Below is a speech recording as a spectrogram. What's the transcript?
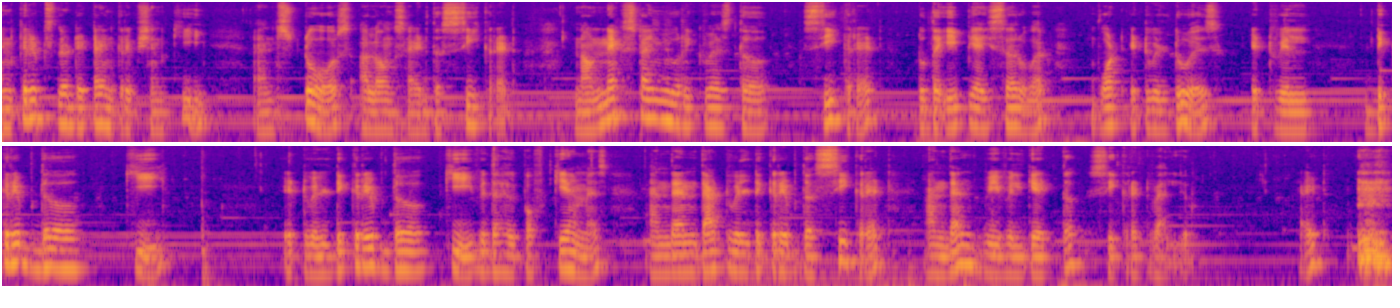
encrypts the data encryption key and stores alongside the secret. Now next time you request the secret to the api server what it will do is it will decrypt the key. It will decrypt the key with the help of KMS and then that will decrypt the secret and then we will get the secret value right?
